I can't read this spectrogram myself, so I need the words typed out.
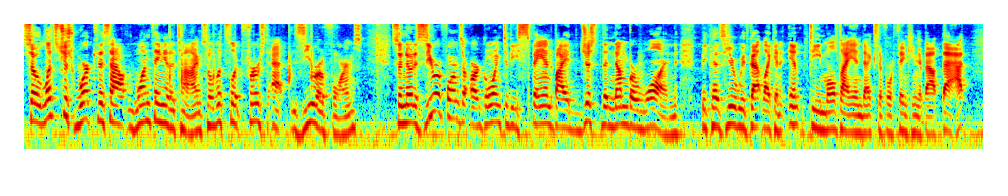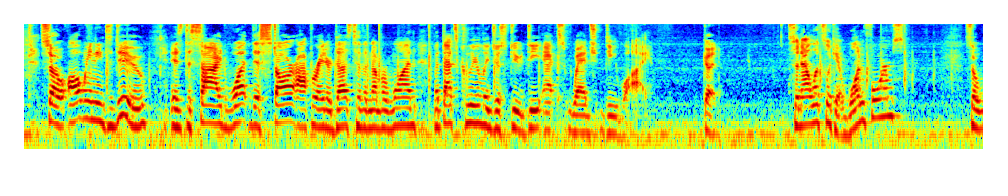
So let's just work this out one thing at a time. So let's look first at zero forms. So notice zero forms are going to be spanned by just the number one because here we've got like an empty multi-index if we're thinking about that. So all we need to do is decide what this star operator does to the number one, but that's clearly just do dx wedge dy. Good. So now let's look at one forms. So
